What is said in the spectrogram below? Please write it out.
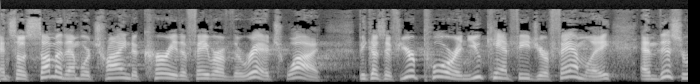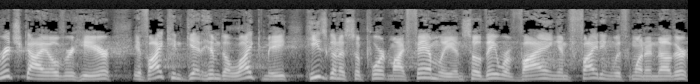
And so some of them were trying to curry the favor of the rich. Why? Because if you're poor and you can't feed your family, and this rich guy over here, if I can get him to like me, he's going to support my family. And so they were vying and fighting with one another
